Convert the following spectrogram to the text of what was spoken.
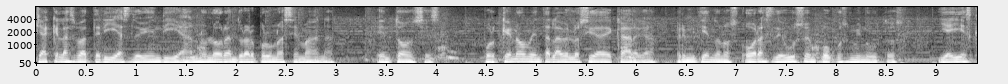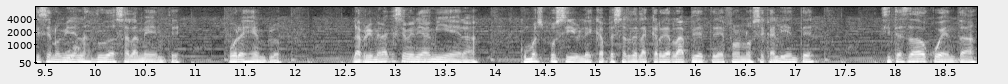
ya que las baterías de hoy en día no logran durar por una semana. Entonces, ¿por qué no aumentar la velocidad de carga, permitiéndonos horas de uso en pocos minutos? Y ahí es que se nos vienen las dudas a la mente. Por ejemplo, la primera que se venía a mí era, ¿cómo es posible que a pesar de la carga rápida el teléfono no se caliente? Si te has dado cuenta,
